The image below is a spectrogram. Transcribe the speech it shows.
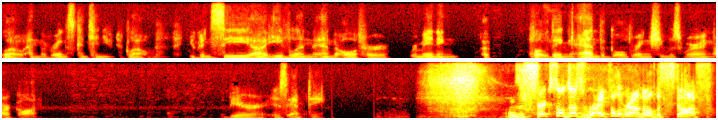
glow, and the rings continue to glow. You can see uh, Evelyn and all of her remaining uh, clothing and the gold ring she was wearing are gone. The beer is empty. The Strix will just rifle around all the stuff.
